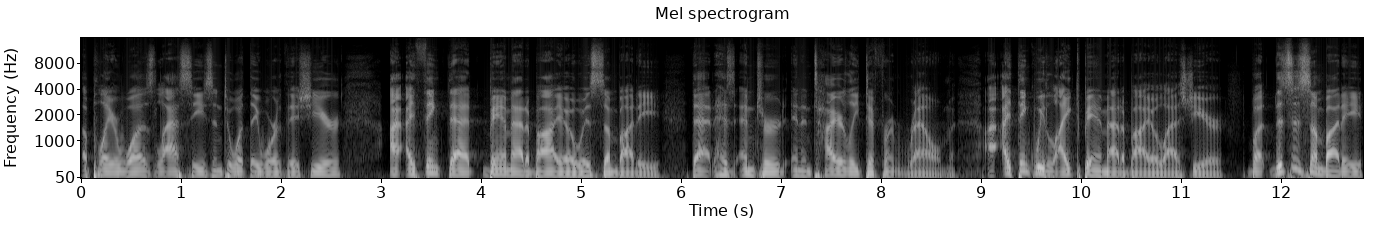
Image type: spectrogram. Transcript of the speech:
a player was last season to what they were this year, I, I think that Bam Adebayo is somebody that has entered an entirely different realm. I, I think we liked Bam Adebayo last year, but this is somebody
